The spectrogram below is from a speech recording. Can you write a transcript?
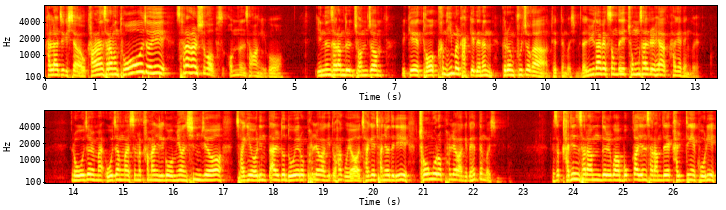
갈라지기 시작하고 가난한 사람은 도저히 살아갈 수가 없, 없는 상황이고 있는 사람들은 점점 이렇게 더 큰 힘을 갖게 되는 그런 구조가 됐던 것입니다. 유다 백성들이 종사를 해야 하게 된 거예요. 5절, 5장 말씀을 가만히 읽어보면 심지어 자기 어린 딸도 노예로 팔려가기도 하고요. 자기 자녀들이 종으로 팔려가기도 했던 것입니다. 그래서 가진 사람들과 못 가진 사람들의 갈등의 골이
